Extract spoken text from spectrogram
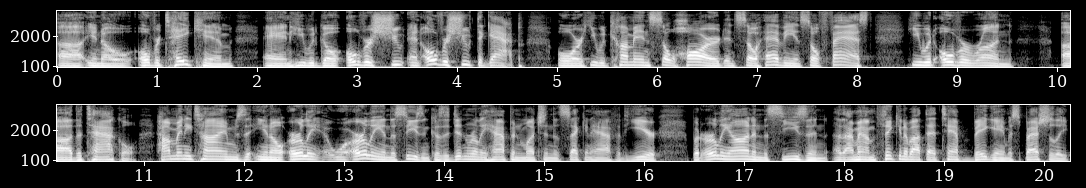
uh, you know, overtake him and he would go overshoot and overshoot the gap, or he would come in so hard and so heavy and so fast, he would overrun uh, the tackle. How many times, you know, early early in the season, because it didn't really happen much in the second half of the year, but early on in the season, I mean, I'm thinking about that Tampa Bay game especially.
